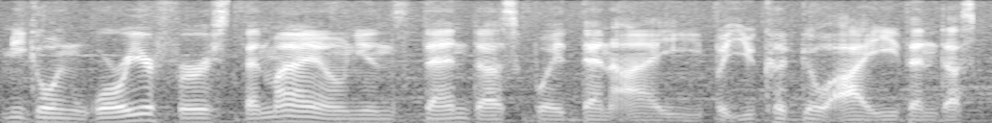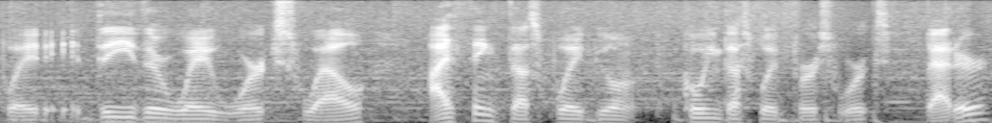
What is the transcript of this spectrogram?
me going Warrior first, then my Ionians, then Duskblade, then IE. But you could go IE, then Duskblade. Either way works well. I think Duskblade go, going Duskblade first works better,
